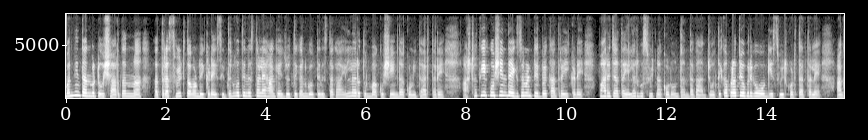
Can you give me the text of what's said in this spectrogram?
ಬನ್ನಿ ಅಂತ ಅಂದ್ಬಿಟ್ಟು ಶಾರದನ ಹತ್ರ ಸ್ವೀಟ್ ತೊಗೊಂಡು ಈ ಕಡೆ ಸಿದ್ಧನಿಗೂ ತಿನ್ನಿಸ್ತಾಳೆ, ಹಾಗೆ ಜೊತೆಗನಿಗೂ ತಿನ್ನಿಸ್ದಾಗ ಎಲ್ಲರೂ ತುಂಬ ಖುಷಿಯಿಂದ ಕುಣಿತಾ ಇರ್ತಾರೆ. ಅಷ್ಟೊತ್ತಿಗೆ ಖುಷಿಯಿಂದ ಎಕ್ಸಾಮೆಂಟ್ ಇರಬೇಕಾದ್ರೆ ಈ ಕಡೆ ಪಾರಿಜಾತ ಎಲ್ಲರಿಗೂ ಸ್ವೀಟ್ನ ಕೊಡು ಅಂತ ಅಂದಾಗ ಜ್ಯೋತಿಕಾ ಪ್ರತಿಯೊಬ್ಬರಿಗೂ ಹೋಗಿ ಸ್ವೀಟ್ ಕೊಡ್ತಾ ಇರ್ತಾಳೆ. ಆಗ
